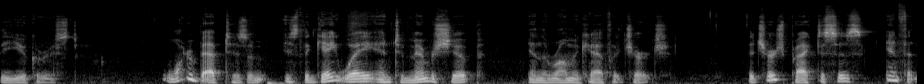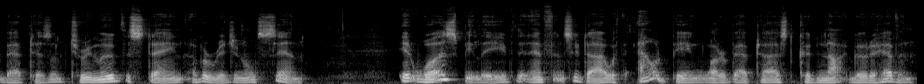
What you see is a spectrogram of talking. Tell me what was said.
the Eucharist. Water baptism is the gateway into membership in the Roman Catholic Church. The Church practices infant baptism to remove the stain of original sin. It was believed that infants who die without being water baptized could not go to heaven,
